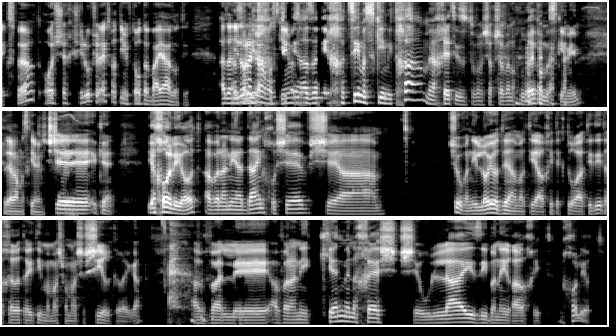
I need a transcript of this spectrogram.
expert או ששילוב של אקספרטים יפתור את הבעיה הזאת. אז אני לא לגמרי מסכים עם זה. אז אני חצי מסכים איתך מהחצי זאת אומרת שעכשיו אנחנו רבע מסכימים. רבע מסכימים. ש... כן. יכול להיות אבל אני עדיין חושב שה... שוב אני לא יודע מה תהיה הארכיטקטורה העתידית אחרת הייתי ממש ממש עשיר כרגע. אבל, אה, אבל אני כן מנחש שאולי זה ייבנה היררכית, יכול להיות.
